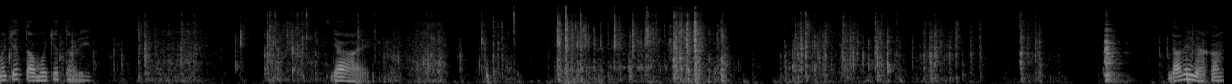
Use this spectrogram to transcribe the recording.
Mochito, mochito đi Rồi. Đó đây nè con.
